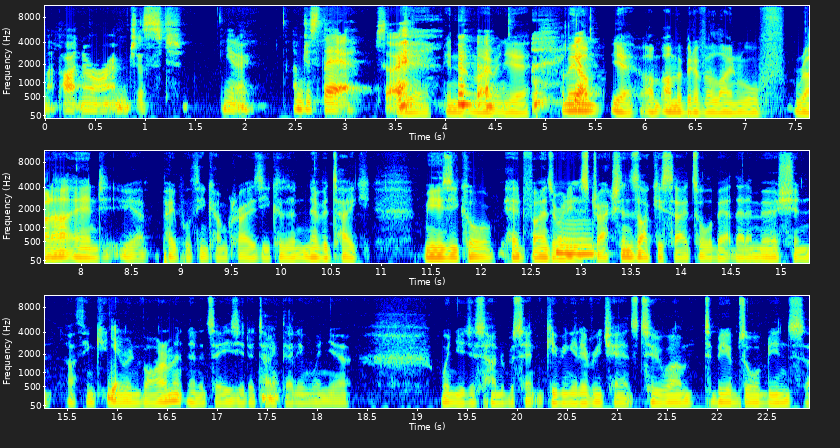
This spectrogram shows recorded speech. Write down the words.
my partner, or I'm just, you know, I'm just there. So yeah, in that moment, yeah. I mean, Yeah. I'm yeah, I'm I'm a bit of a lone wolf runner, and yeah, people think I'm crazy because I never take music or headphones or any Mm. distractions. Like you say, it's all about that immersion. I think in Yeah. your environment, and it's easier to take that in when you're when you're just hundred percent giving it every chance to um to be absorbed in. So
